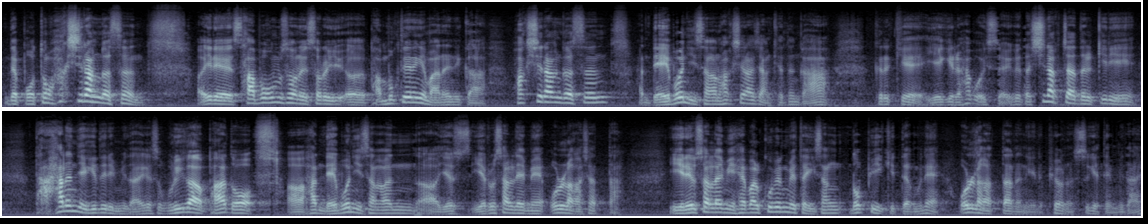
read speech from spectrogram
근데 보통 확실한 것은 어, 이래 사복음서는 서로 어, 반복되는 게 많으니까 확실한 것은 한 네 번 이상은 확실하지 않겠는가 그렇게 얘기를 하고 있어요. 그러니까 신학자들끼리 다 하는 얘기들입니다. 그래서 우리가 봐도 어, 한네 번 이상은 예루살렘에 올라가셨다. 이 예루살렘이 해발 900m 이상 높이 있기 때문에 올라갔다는 이런 표현을 쓰게 됩니다.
